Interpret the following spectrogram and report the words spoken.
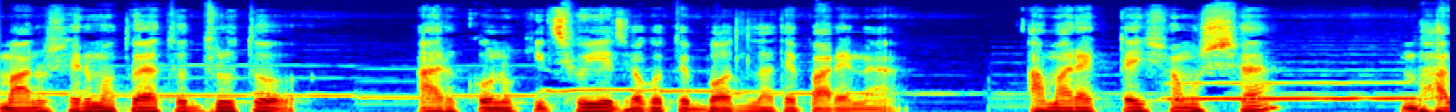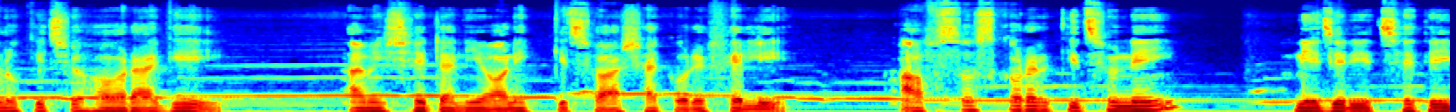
মানুষের মতো এত দ্রুত আর কোনো কিছুই এ জগতে বদলাতে পারে না। আমার একটাই সমস্যা, ভালো কিছু হওয়ার আগেই আমি সেটা নিয়ে অনেক কিছু আশা করে ফেলি। আফসোস করার কিছু নেই, নিজের ইচ্ছেতেই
